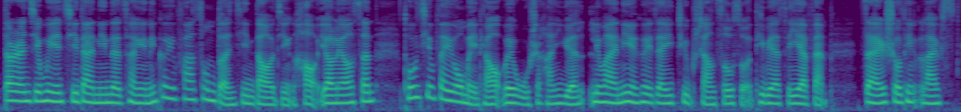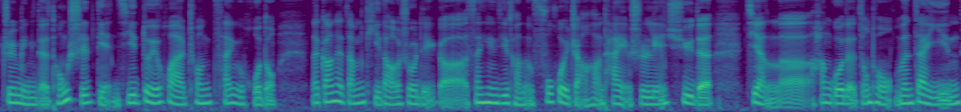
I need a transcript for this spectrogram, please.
当然，节目也期待您的参与，您可以发送短信到井号幺零幺三，通信费用每条为五十韩元。另外，您也可以在 YouTube 上搜索 TBS EFM。在收听 live streaming 的同时，点击对话窗参与活动。那刚才咱们提到说，这个三星集团的副会长哈，他也是连续的见了韩国的总统文在寅。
